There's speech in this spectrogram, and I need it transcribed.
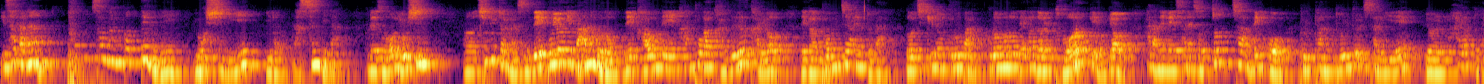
이 사단은 풍성한 것 때문에 욕심이 일어났습니다. 그래서 욕심 어, 16절 말씀 내 무역이 많으므로 내 가운데에 강포가 가득하여 내가 범죄하였도다. 너 지키는 구루바 그러므로 내가 너를 더럽게 여겨 하나님의 산에서 쫓아냈고 불타는 돌들 사이에 멸하였도다.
